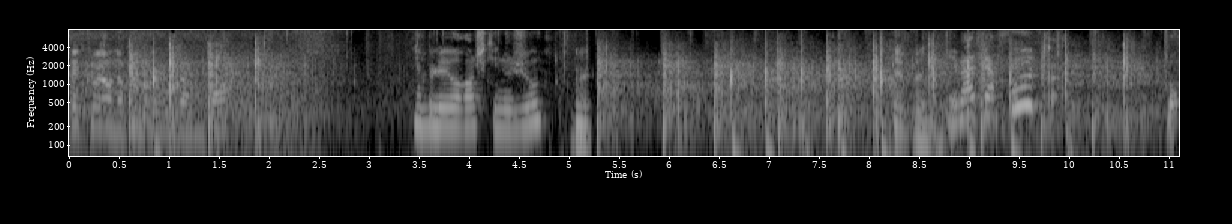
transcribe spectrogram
peut-être courir en open pour vous vers mon point. Il y a bleu orange qui nous joue. Pas. Il va te faire foutre. Bon.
